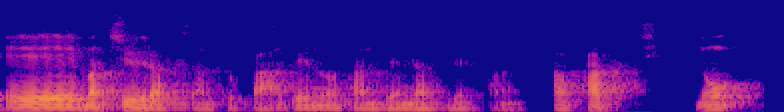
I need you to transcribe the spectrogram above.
えーまあ、中楽さんとか、全農さん全楽連さんとか、各地の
